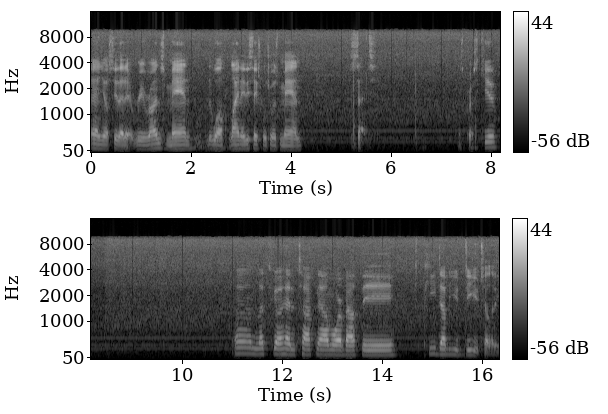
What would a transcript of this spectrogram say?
And you'll see that it reruns man, well, line 86, which was man set. Let's press Q. Um, let's go ahead and talk now more about the PWD utility.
